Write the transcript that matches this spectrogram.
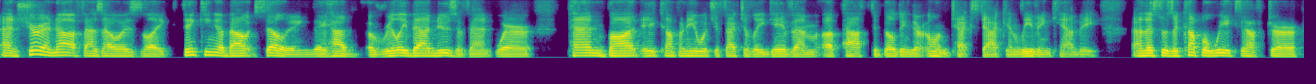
And sure enough, as I was like thinking about selling, they had a really bad news event where Penn bought a company which effectively gave them a path to building their own tech stack and leaving Kambi. And this was a couple weeks after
